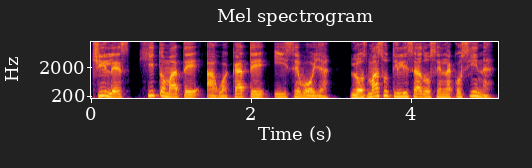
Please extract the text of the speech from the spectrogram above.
chiles, jitomate, aguacate y cebolla, los más utilizados en la cocina.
